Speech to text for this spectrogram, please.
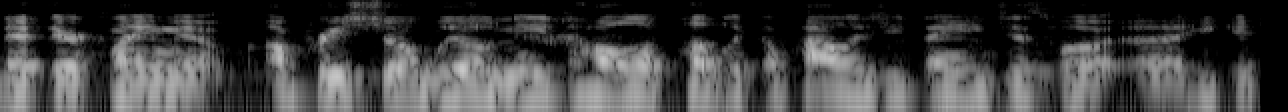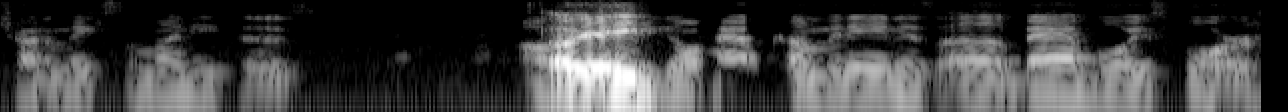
that they're claiming. I'm pretty sure we'll need to hold a public apology thing just for uh, he can try to make some money because oh yeah, he gonna have coming in is uh Bad Boys Four.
